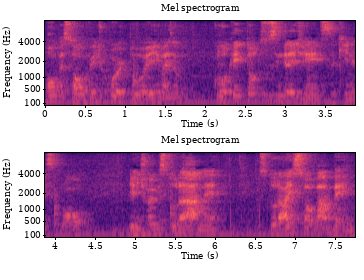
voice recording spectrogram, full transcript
Bom pessoal, o vídeo cortou aí, mas eu coloquei todos os ingredientes aqui nesse bol e a gente vai misturar, né? Misturar e sovar bem.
